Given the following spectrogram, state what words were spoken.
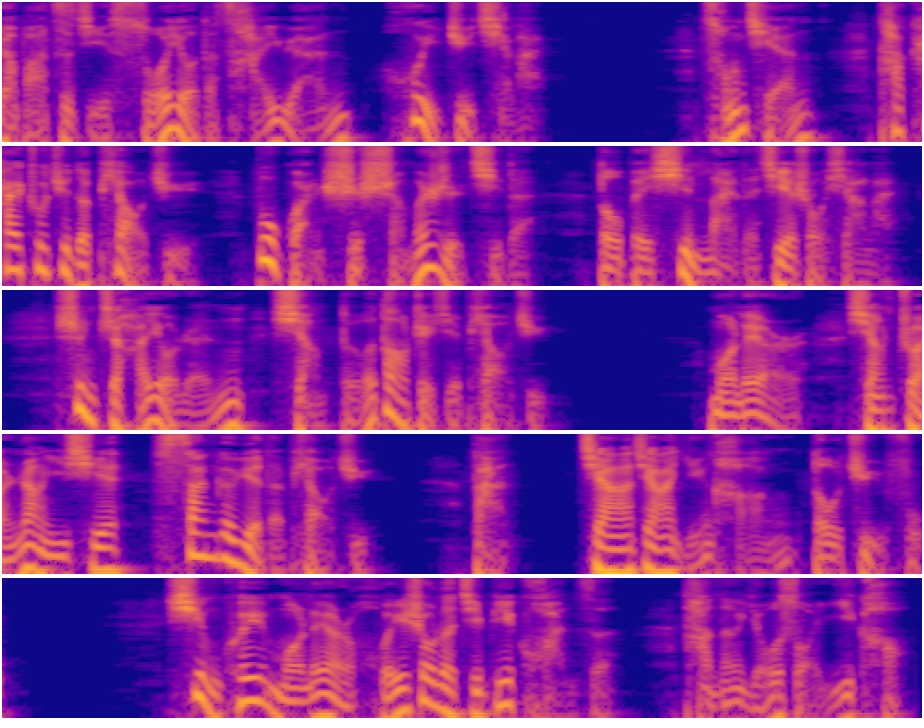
要把自己所有的财源汇聚起来。从前他开出去的票据，不管是什么日期的，都被信赖的接受下来。甚至还有人想得到这些票据，莫雷尔想转让一些三个月的票据，但家家银行都拒付。幸亏莫雷尔回收了几笔款子，他能有所依靠。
